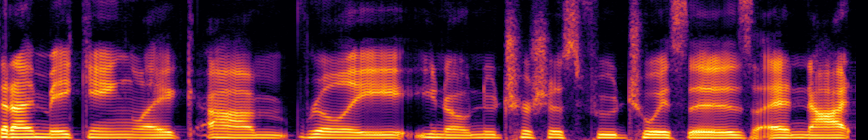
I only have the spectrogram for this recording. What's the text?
that i'm making like um, really you know nutritious food choices and not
